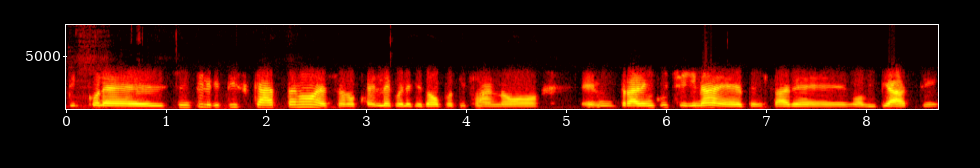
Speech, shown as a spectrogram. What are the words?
piccole scintille che ti scattano e sono quelle, quelle che dopo ti fanno entrare in cucina e pensare nuovi piatti.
